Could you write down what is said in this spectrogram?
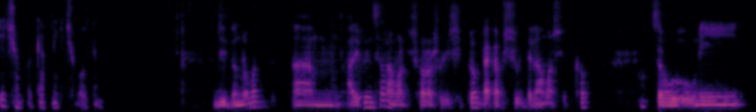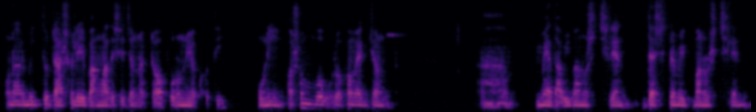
এই সম্পর্কে আপনি কিছু বলতেন। জি ধন্যবাদ। আরিফিন স্যার আমার সরাসরি শিক্ষক ঢাকা বিশ্ববিদ্যালয়ে আমার শিক্ষক। তো উনি ওনার মৃত্যুটা আসলে বাংলাদেশের জন্য একটা অপূরণীয় ক্ষতি। উনি অসম্ভব রকম একজন মেধাবী মানুষ ছিলেন, দেশপ্রেমিক মানুষ ছিলেন,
